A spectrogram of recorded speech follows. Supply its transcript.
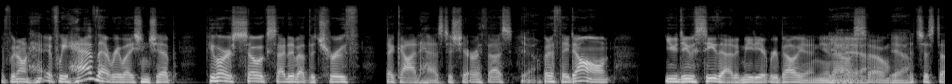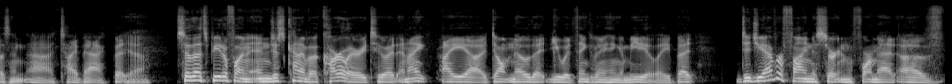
if we don't ha- if we have that relationship, people are so excited about the truth that God has to share with us. Yeah. But if they don't, you do see that immediate rebellion, you know. Yeah, yeah, so yeah. it just doesn't uh, tie back. But Yeah. so that's beautiful and, and just kind of a corollary to it. And I I uh, don't know that you would think of anything immediately, but did you ever find a certain format of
